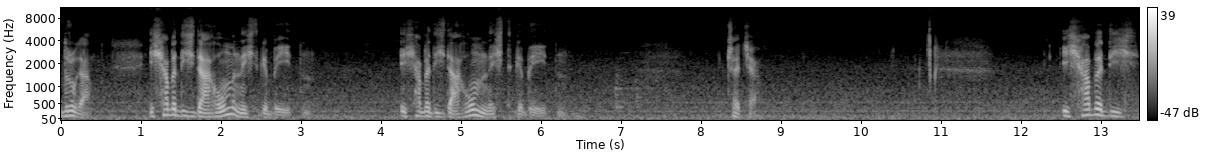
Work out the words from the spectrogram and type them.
Druga. Ich habe dich darum nicht gebeten. Ich habe dich darum nicht gebeten. Trzecia. Ich habe dich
